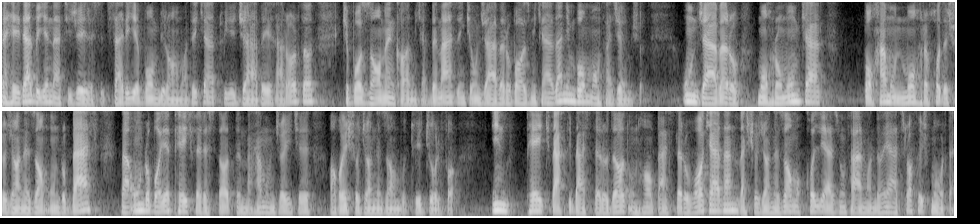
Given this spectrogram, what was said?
و هیدر به یه نتیجه رسید. سریع بمبی رو آماده کرد توی جعبه قرار داد که با زامن کار می‌کرد. به محض اینکه اون جعبه رو باز می‌کردن این بمب منفجر می‌شد. اون جعبه رو مهرموم کرد با همون مهر خود شجاع نظام اون رو بست و اون رو با یه پیک فرستاد به همون جایی که آقای شجاع نظام بود توی جلفا. این پیک وقتی بسته رو داد اونها بسته رو وا کردن و شجاع نظام و کلی از اون فرمانده های اطرافش مردن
